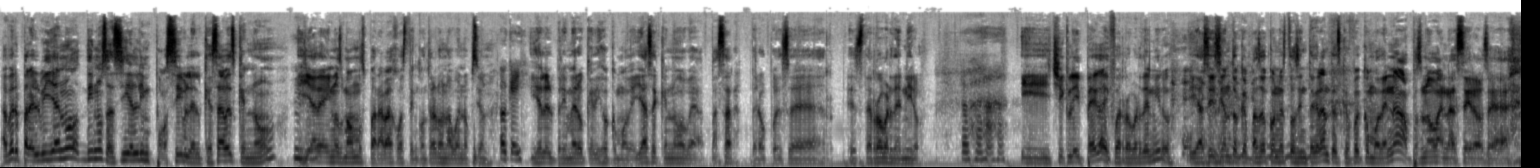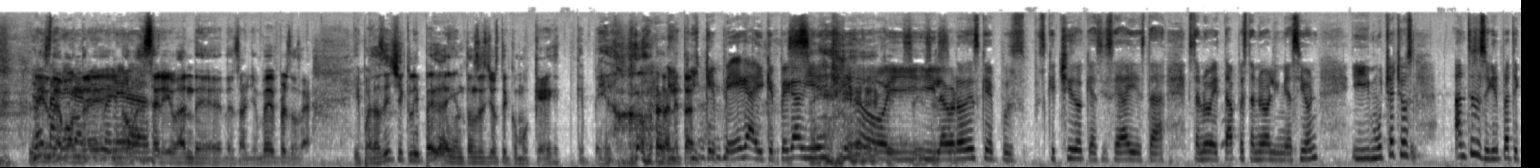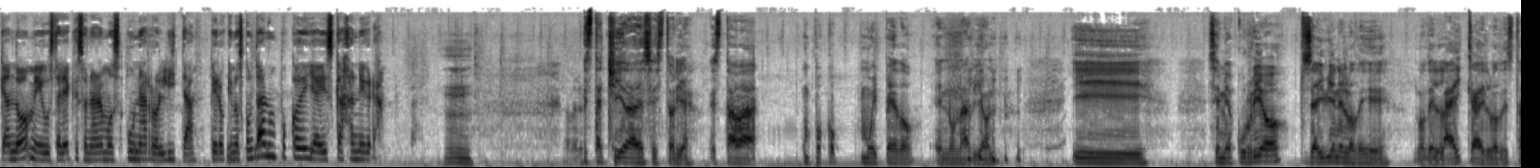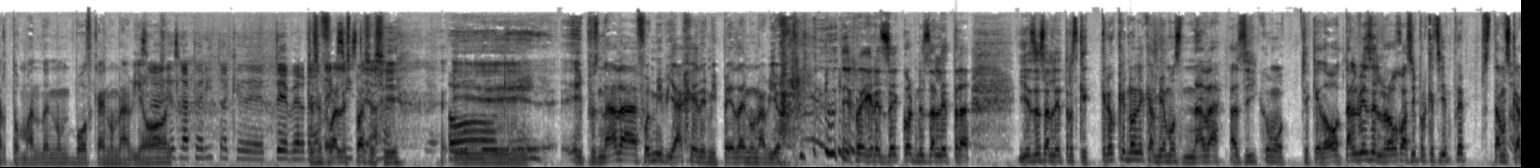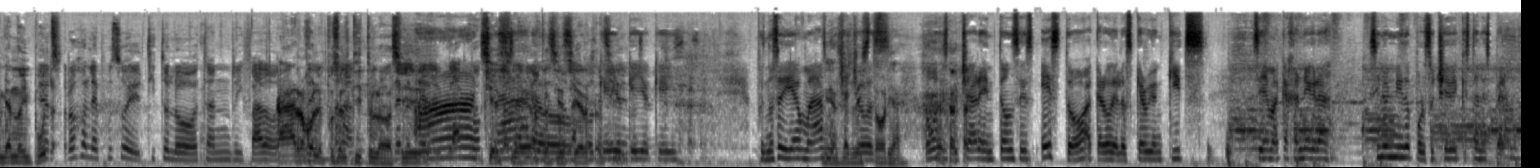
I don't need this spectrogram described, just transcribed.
A ver, para el villano, dinos así el imposible, el que sabes que no, y ya de ahí nos vamos para abajo hasta encontrar una buena opción. Ok. Y él el primero que dijo como de ya sé que no va a pasar, pero pues eh, este Robert De Niro. Y chicle y pega y fue Robert De Niro. Y así siento que pasó con estos integrantes, que fue como de no, pues no van a ser, o sea, No Liz de manera, no y no va a ser Iván de, de Sgt. Peppers, o sea. Y pues así chicle y pega y entonces yo estoy como, ¿qué, qué pedo? la neta. Y que pega, y que pega Sí. bien chido. Y, Sí, y sí, la sí. verdad es que, pues, pues qué chido que así sea y esta, esta nueva etapa, esta nueva alineación. Y muchachos, antes de seguir platicando, me gustaría que sonáramos una rolita, pero que nos contaran un poco de ella. Es Caja Negra. Mm. A ver. Está chida esa historia. Estaba un poco muy pedo en un avión. y se me ocurrió, pues ahí viene lo de lo de laica y lo de estar tomando en un vodka en un O sea, avión. es la perita que de, verdad que se fue al existe, espacio, ajá. sí. Oh, y, y pues nada, fue mi viaje de mi peda en un avión. y regresé con esa letra. Y es de esas letras que creo que no le cambiamos nada, así como se quedó. Tal vez el rojo, así porque siempre pues, estamos cambiando inputs. El rojo le puso el título tan rifado. Ah, Rojo le puso el título, del- sí. del Ah, sí es cierto, sí es cierto, Ok, sí. ok, ok. Pues no se diga más, esa es la muchachos. historia. Vamos a escuchar entonces esto a cargo de los Carrion Kids. Se llama Caja Negra. Si no han ido por su cheve, que están esperando?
